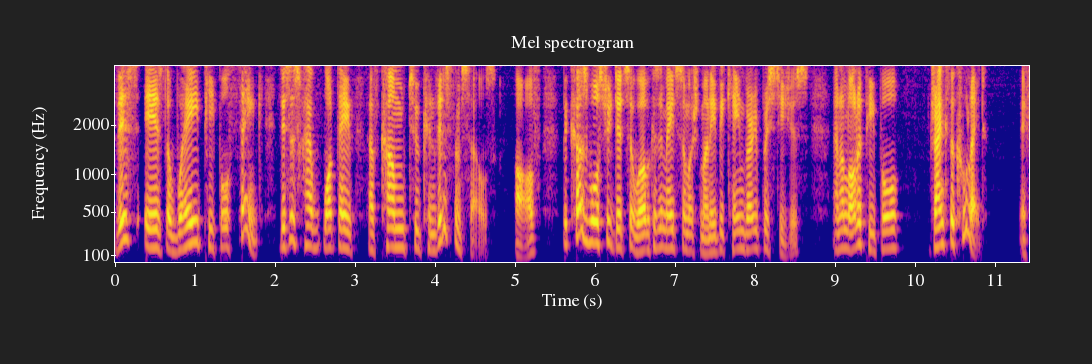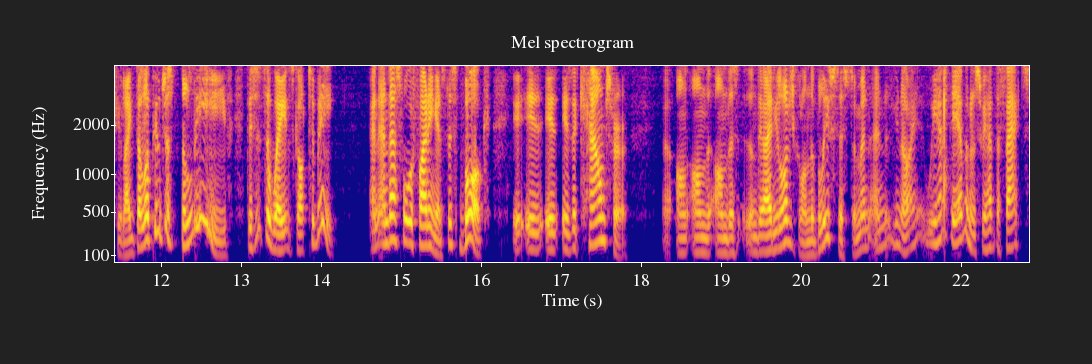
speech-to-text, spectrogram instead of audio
This is the way people think. This is how, what they have come to convince themselves of because Wall Street did so well, because it made so much money, became very prestigious, and a lot of people drank the Kool-Aid, if you like. A lot of people just believe this is the way it's got to be. And, and that's what we're fighting against. This book is, is, is a counter uh, on, on, the, on, the, on the ideological, on the belief system. And, and, you know, we have the evidence, we have the facts.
